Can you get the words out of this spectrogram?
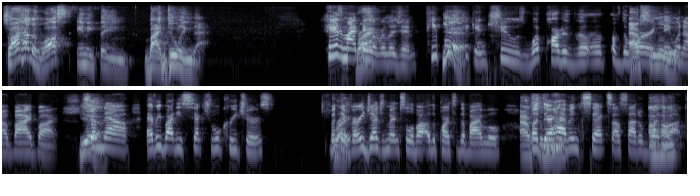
so i haven't lost anything by doing that Here's my thing with religion. People Yeah. pick and choose what part of the of the word they want to abide by. yeah So now everybody's sexual creatures, but Right. they're very judgmental about other parts of the Bible. absolutely But they're having sex outside of Uh-huh. wedlock.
